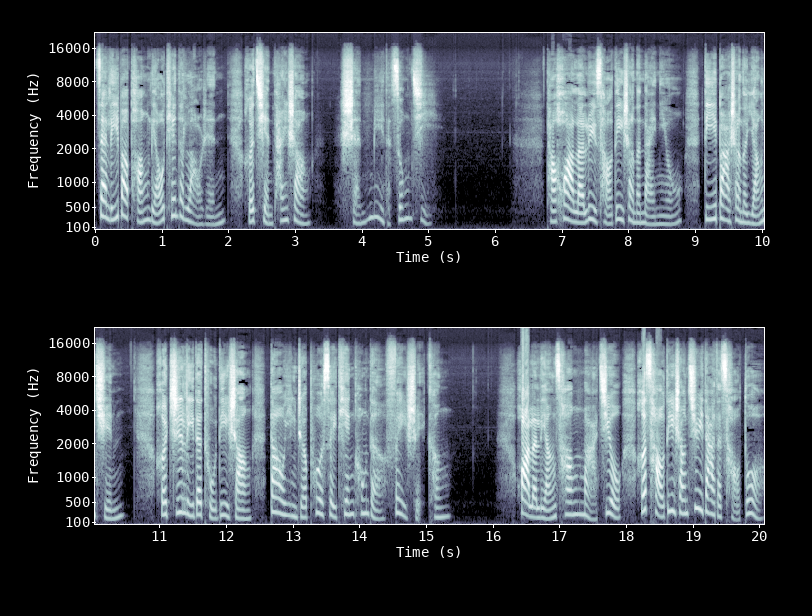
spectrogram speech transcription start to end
在篱笆旁聊天的老人和浅滩上神秘的踪迹。他画了绿草地上的奶牛，堤坝上的羊群，和支离的土地上倒映着破碎天空的废水坑；画了粮仓、马厩和草地上巨大的草垛；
